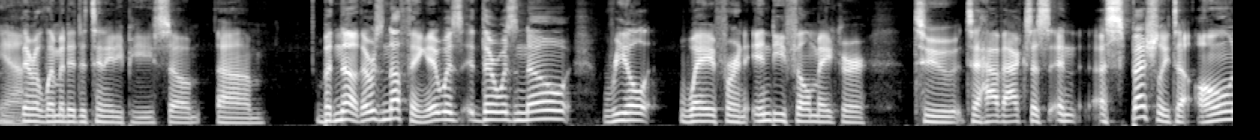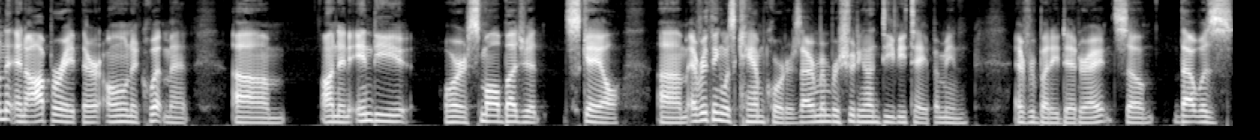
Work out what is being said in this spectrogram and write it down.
yeah. they were limited to 1080p. So, um, but no, there was nothing. It was, there was no real way for an indie filmmaker to to have access and especially to own and operate their own equipment um, on an indie or small budget scale. Um, everything was camcorders. I remember shooting on DV tape. I mean, everybody did, right? So that was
